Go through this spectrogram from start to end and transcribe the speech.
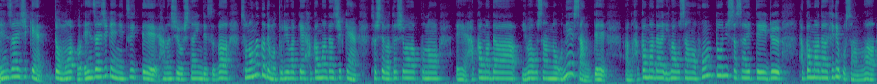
冤罪事件とも冤罪事件について話をしたいんですがその中でもとりわけ袴田事件そして私はこの、えー、袴田巌さんのお姉さんであの袴田巌さんを本当に支えている袴田秀子さんは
